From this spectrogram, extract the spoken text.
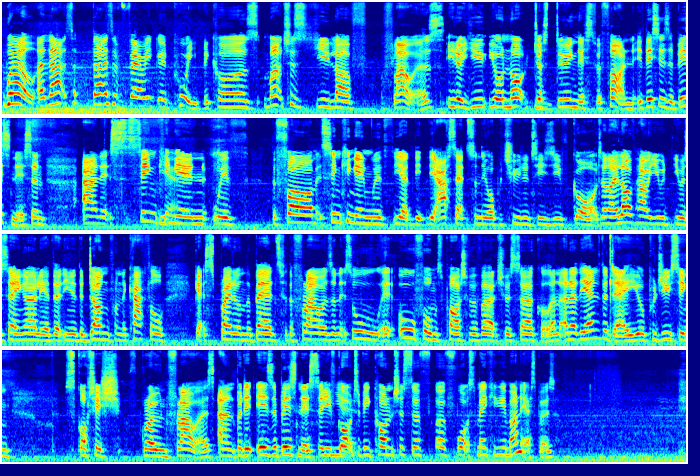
well, and that's that is a very good point because much as you love flowers you know you you're not just mm. doing this for fun this is a business and and it's sinking yeah. in with the farm it's sinking in with yeah, the, the assets and the opportunities you've got and i love how you you were saying earlier that you know the dung from the cattle gets spread on the beds for the flowers and it's all it all forms part of a virtuous circle and, and at the end of the day you're producing scottish grown flowers and but it is a business so you've yeah. got to be conscious of, of what's making you money i suppose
